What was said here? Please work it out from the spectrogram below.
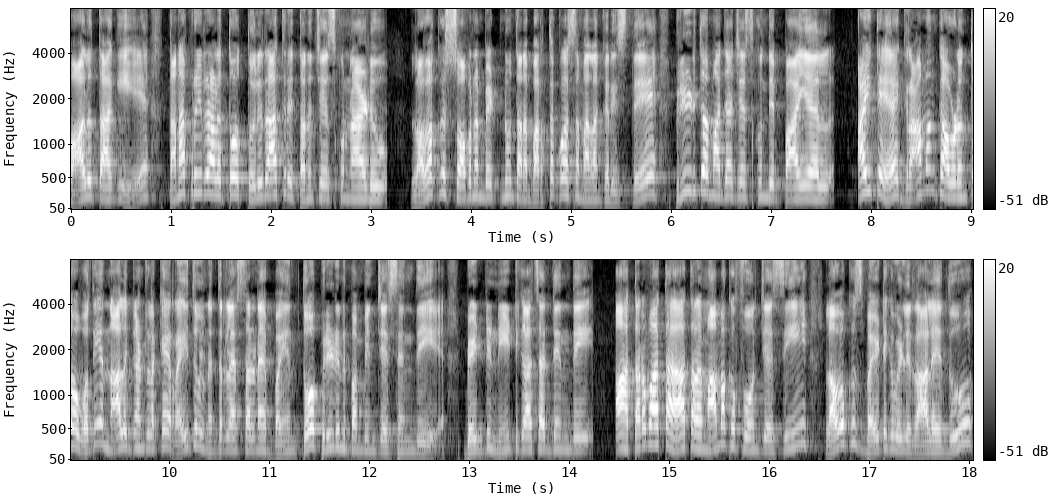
పాలు తాగి తన ప్రియురాలతో తొలి రాత్రి తను చేసుకున్నాడు. లవకు శోభనం పెట్టును తన భర్త కోసం అలంకరిస్తే ప్రియుడితో మజా చేసుకుంది పాయల్. అయితే గ్రామం కావడంతో ఉదయం నాలుగు గంటలకే రైతులు నిద్రలేస్తారనే భయంతో ప్రియుడిని పంపించేసింది. బెడ్ని నీట్గా సర్దింది. ఆ తర్వాత తన మామకు ఫోన్ చేసి లవకుస్ బయటకు వెళ్ళి రాలేదు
